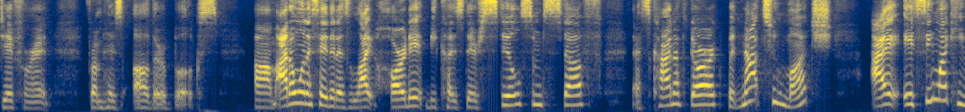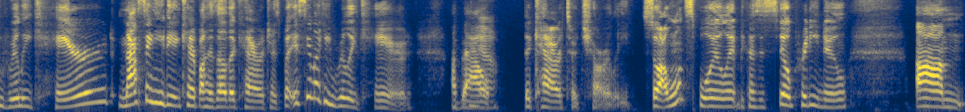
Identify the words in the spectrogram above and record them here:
different from his other books. Um, I don't want to say that it's lighthearted because there's still some stuff that's kind of dark, but not too much. I it seemed like he really cared. Not saying he didn't care about his other characters, but it seemed like he really cared about Yeah. the character Charlie. So I won't spoil it because it's still pretty new. Um,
